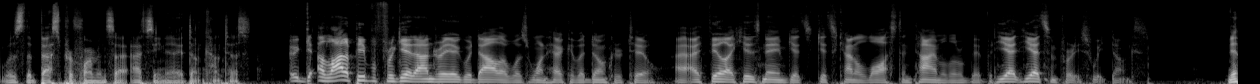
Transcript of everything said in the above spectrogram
was the best performance I've seen in a dunk contest a lot of people forget Andre Iguodala was one heck of a dunker too. I, I feel like his name gets gets kind of lost in time a little bit, but he had he had some pretty sweet dunks. Yeah,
